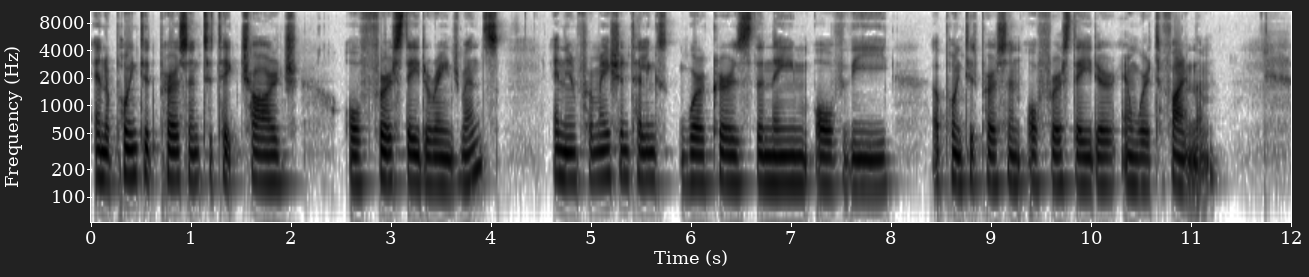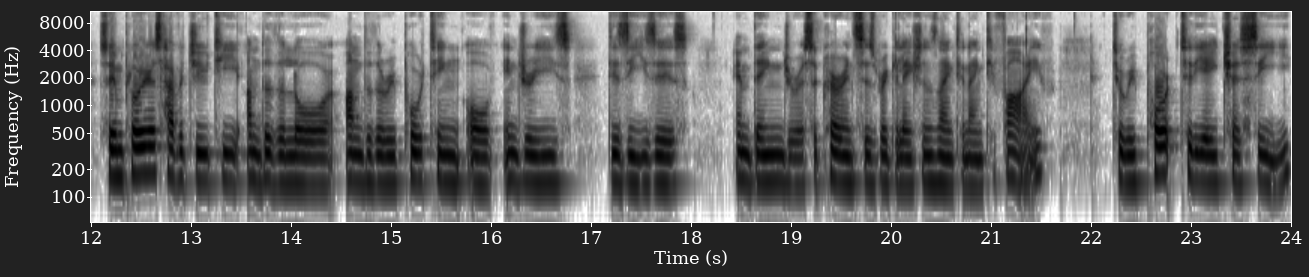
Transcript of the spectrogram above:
an appointed person to take charge of first aid arrangements, and information telling workers the name of the appointed person or first aider and where to find them. So, employers have a duty under the law, under the reporting of injuries, diseases, and dangerous occurrences regulations 1995 to report to the HSE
